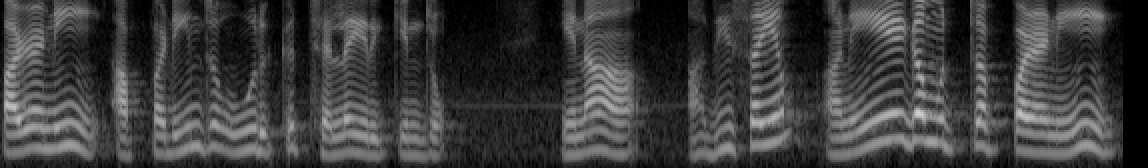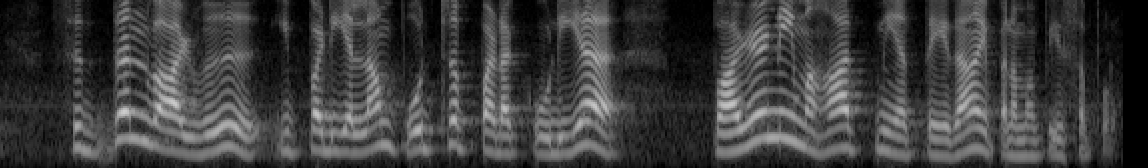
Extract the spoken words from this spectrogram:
பழனி அப்படின்ற ஊருக்கு செல்ல இருக்கின்றோம். ஏன்னா அதிசயம் அநேகமுற்ற பழனி. சித்தன் வாழ்வு இப்படியெல்லாம் போற்றப்படக்கூடிய பழனி மகாத்மியத்தை தான் இப்போ நம்ம பேச போகிறோம்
